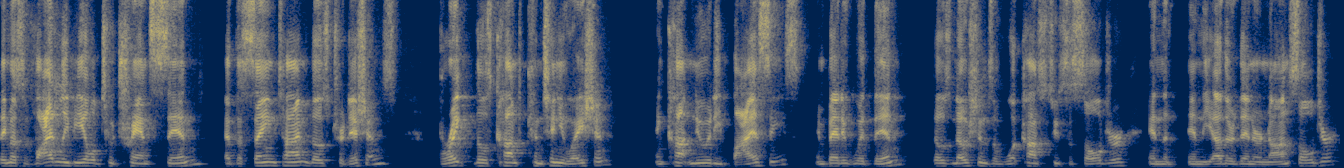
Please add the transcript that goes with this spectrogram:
they must vitally be able to transcend at the same time those traditions, break those con- continuation and continuity biases embedded within those notions of what constitutes a soldier and the, and the other than or non-soldier,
